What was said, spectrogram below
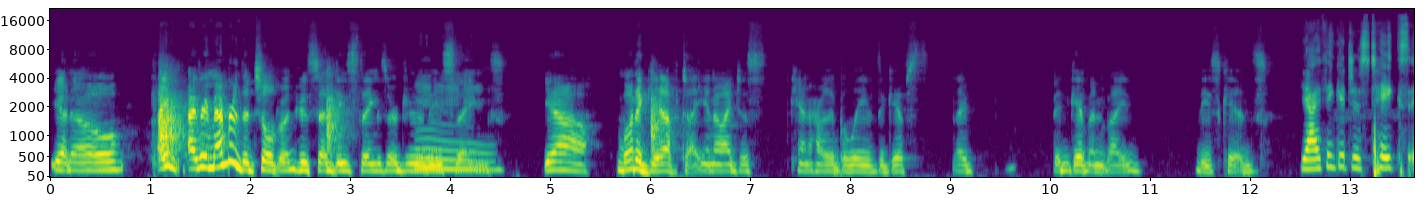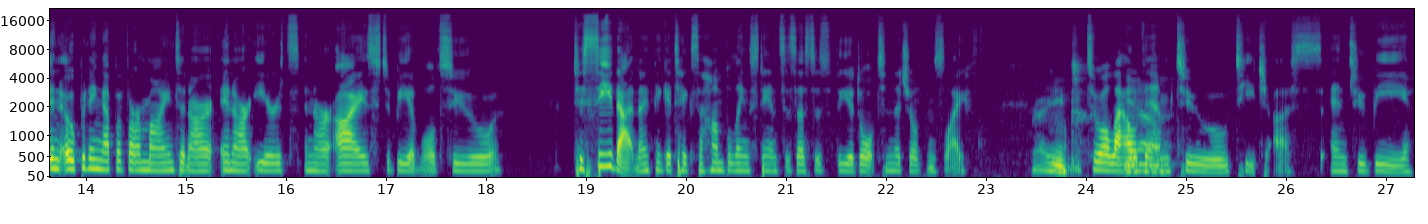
you know I, I remember the children who said these things or drew mm. these things. Yeah. What a gift. I, you know, I just can't hardly believe the gifts I've been given by these kids. Yeah, I think it just takes an opening up of our minds and our in our ears and our eyes to be able to to see that. And I think it takes a humbling stance as us as the adults in the children's life. Right. Um, to allow yeah. them to teach us and to be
